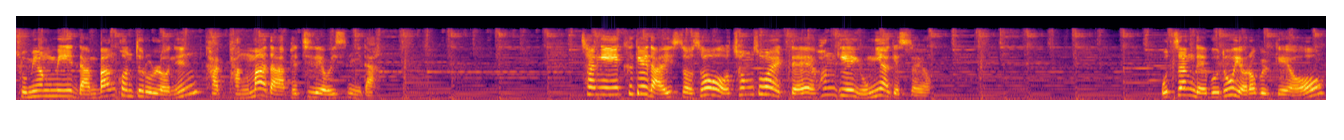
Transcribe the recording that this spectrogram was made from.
조명 및 난방 컨트롤러는 각 방마다 배치되어 있습니다. 창이 크게 나 있어서 청소할 때 환기에 용이하겠어요. 옷장 내부도 열어볼게요.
